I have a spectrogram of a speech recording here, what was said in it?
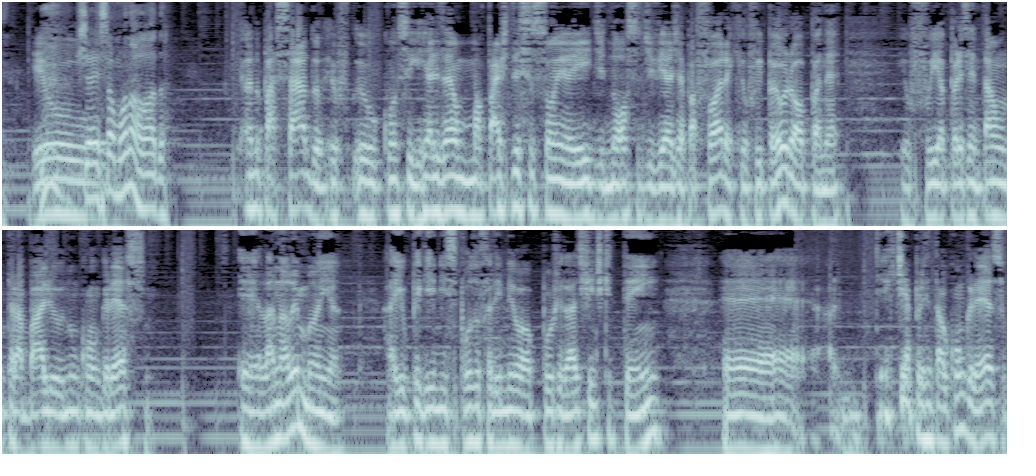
Eu... já é salmão na roda. ano passado eu, eu consegui realizar uma parte desse sonho aí de nosso de viajar pra fora, que eu fui pra Europa, né? Eu fui apresentar um trabalho num congresso é, lá na Alemanha. Aí eu peguei minha esposa e falei, meu, a oportunidade que a gente que tem é, a gente ia apresentar o congresso,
